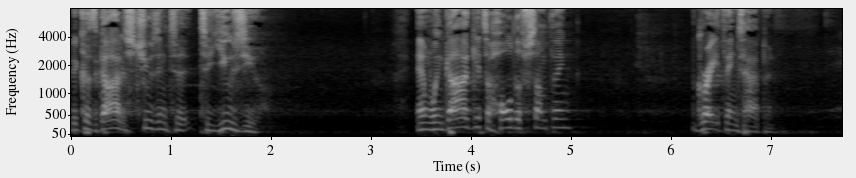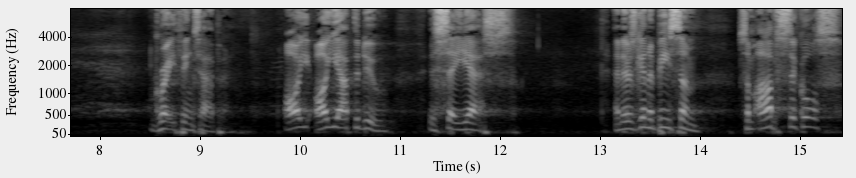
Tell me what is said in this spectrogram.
because God is choosing to, to use you. And when God gets a hold of something, great things happen. Great things happen. All you, all you have to do is say yes. And there's going to be some, some obstacles,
